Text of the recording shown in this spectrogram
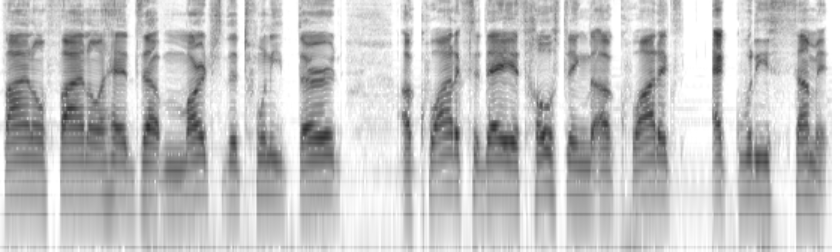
final, final heads up March the 23rd. Aquatics Today is hosting the Aquatics Equity Summit.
